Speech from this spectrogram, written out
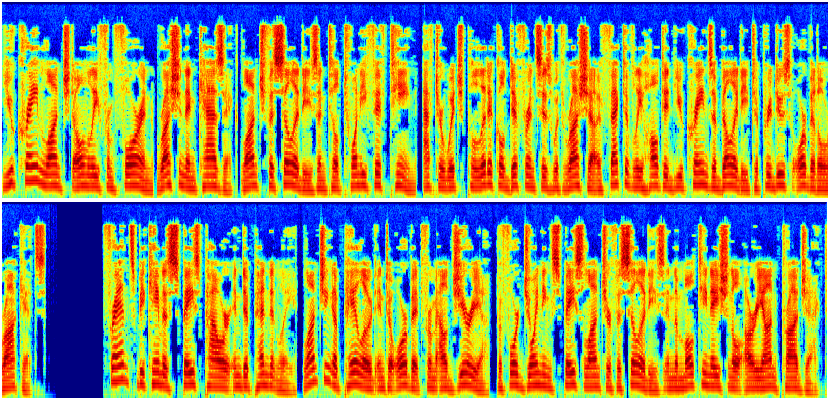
Ukraine launched only from foreign Russian and Kazakh launch facilities until 2015, after which political differences with Russia effectively halted Ukraine's ability to produce orbital rockets. France became a space power independently, launching a payload into orbit from Algeria, before joining space launcher facilities in the multinational Ariane project.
